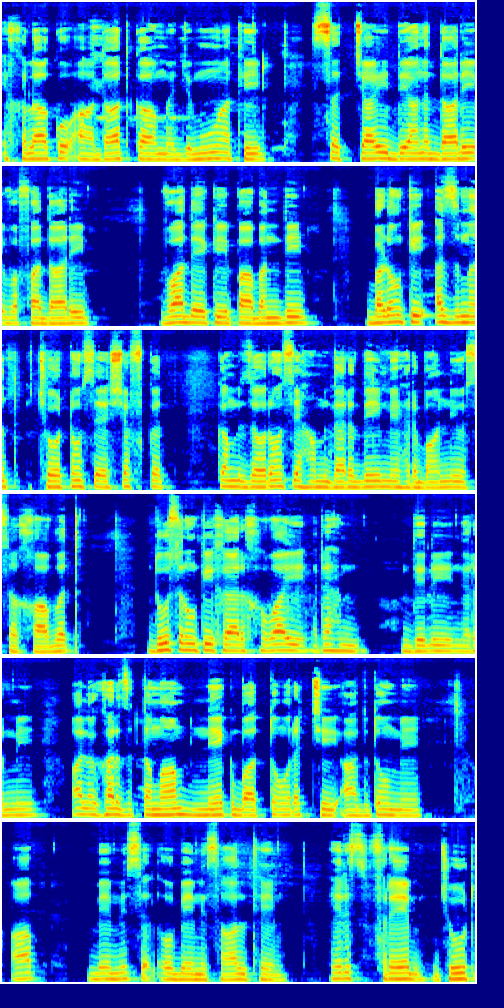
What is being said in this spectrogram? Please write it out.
اخلاق و عادات کا مجموعہ تھی۔ سچائی، دیانتداری، وفاداری، وعدے کی پابندی، بڑوں کی عظمت، چھوٹوں سے شفقت، کمزوروں سے ہمدردی، مہربانی و سخاوت۔ دوسروں کی خیر خواہی، رحم دلی، نرمی الغرض تمام نیک باتوں اور اچھی عادتوں میں آپ بے مثل و بے مثال تھے۔ حرص فریب، جھوٹ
